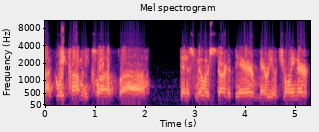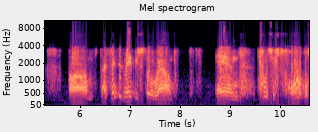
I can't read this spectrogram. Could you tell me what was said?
a great comedy club. Uh, Dennis Miller started there, Mario Joyner. Um, I think it may be still around. And it was this horrible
